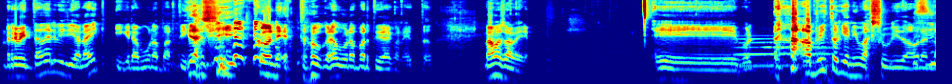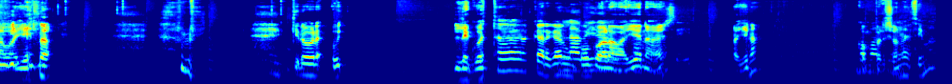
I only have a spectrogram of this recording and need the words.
reventad el vídeo a like y grabo una partida así con esto. Grabo una partida con esto. Vamos a ver. Eh, ¿Has visto quién iba subido ahora en la ballena? Quiero Uy. Le cuesta cargar un poco a la ballena, poco, ¿eh? sí. ¿Ballena? ¿Con persona vacía. encima?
